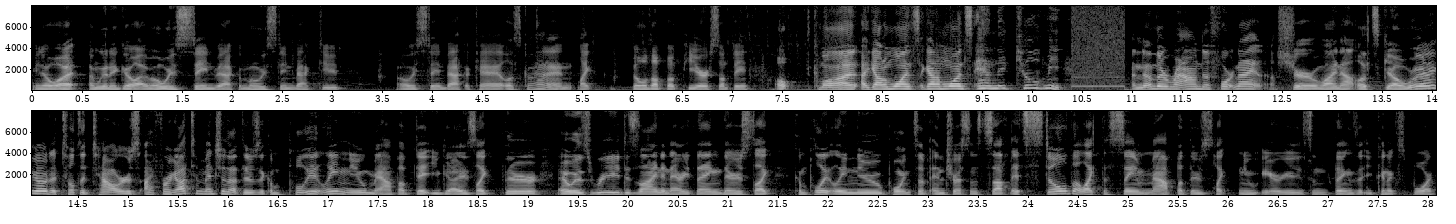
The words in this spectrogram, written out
You know what? I'm to go. I'm always staying back. I'm always staying back, dude. Always staying back. Okay, let's go ahead and, like, build up up here or something. Oh, come on. I got him once. I got him once. And they killed me. Another round of Fortnite? Sure, why not? Let's go. We're gonna go to Tilted Towers. I forgot to mention that there's a completely new map update, you guys. Like, there, it was redesigned and everything. There's, like, completely new points of interest and stuff. It's still the, like, the same map, but there's, like, new areas and things that you can explore.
